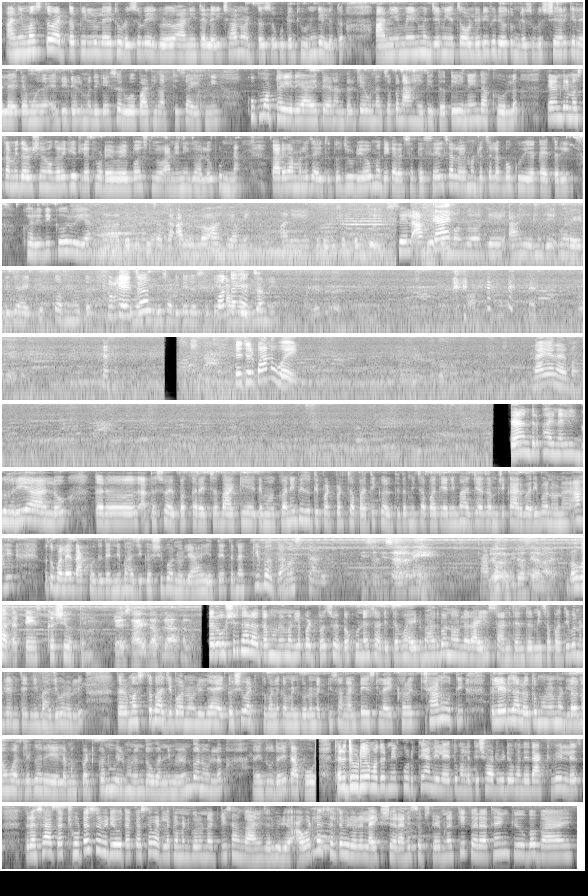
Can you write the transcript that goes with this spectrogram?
आणि मस्त वाटतं पिल्लूलाही थोडंसं वेगळं आणि त्यालाही छान वाटतं असं कुठं घेऊन गेलं तर. आणि मेन म्हणजे मी याचा ऑलरेडी व्हिडिओ तुमच्यासोबत शेअर केलेला आहे त्यामुळे डिटेलमध्ये काही सर्व पाठीमागच्या साईडनी खूप मोठा एरिया आहे त्यानंतर जेवणाचं पण आहे तिथं ते नाही दाखवलं. त्यानंतर मस्त आम्ही दर्शन वगैरे घेतलं थोड्या वेळ बसलो आणि निघालो पुन्हा. कारण आम्हाला जायचं होतं झुडिओमध्ये कारण सध्या सेल चालू आहे म्हटलं चला बघूया काहीतरी खरेदी करूया. तर तिथेच आता आलेलो आहे आम्ही. आणि इथं बघू शकता म्हणजे सेल आहे मग जे आहे म्हणजे व्हरायटी जे आहे खूप कमी होतं. तुला घ्यायचं? पिल्लूसाठी काही जास्त काही आवडलं घ्यायचं? नाही. त्याच्यावर पान वय नाही येणार मग. त्यानंतर फायनली घरी आलो. तर आता स्वयंपाक करायचं बाकी आहे. त्यामुळे कणी भिजवते पटपट चपाती करते. तर मी चपाती आणि भाजी आज आमची कारभारी बनवणार आहे. तर तुम्हाला दाखवते त्यांनी भाजी कशी बनवली आहे ते. तर नक्की बघा. मस्त आला. आहे. बघू आता टेस्ट कशी होते. टेस्ट आहेच आपल्या हाताला. तर उशीर झाला होता म्हणून म्हटलं पटपट स्वयंपाक होण्यासाठी. तर व्हाईट भात बनवलं राईस आणि त्यानंतर मी चपाती बनवली आणि त्यांनी भाजी बनवली. तर मस्त भाजी बनवलेली आहे. कशी वाटते तुम्हाला कमेंट करून नक्की सांगा आणि टेस्टला एक खरंच छान होती. तर लेट झालं होतं म्हणून म्हटलं नऊ वाजले घरी यायला मग पटकन होईल म्हणून दोघांनी मिळून बनवलं आणि दूधही तापवलं. तर जुडिओमधून मी कुर्ती आणलेली आहे. तुम्हाला ते शॉर्ट व्हिडिओमध्ये दाखवेलच. तर असा आता छोटासा व्हिडिओ होता. कसं वाटला कमेंट करून नक्की सांगा. आणि जर व्हिडिओ आवडला असेल तर व्हिडिओला लाईक शेअर आणि सबस्क्राईब नक्की करा. Thank you bye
